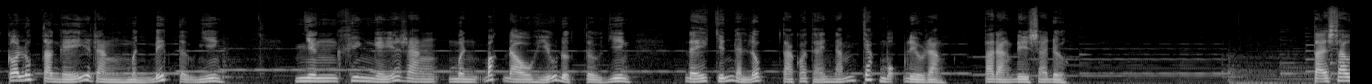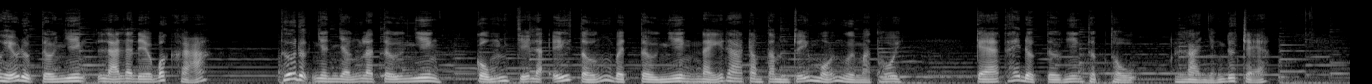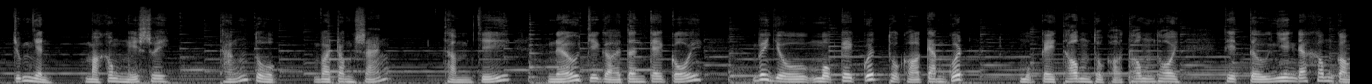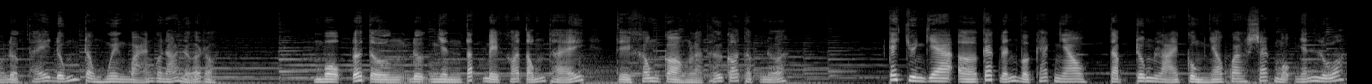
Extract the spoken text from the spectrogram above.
có lúc ta nghĩ rằng mình biết tự nhiên. Nhưng khi nghĩ rằng mình bắt đầu hiểu được tự nhiên, Đấy chính là lúc ta có thể nắm chắc một điều rằng ta đang đi sai đường. Tại sao hiểu được tự nhiên lại là điều bất khả? Thứ được nhìn nhận là tự nhiên cũng chỉ là ý tưởng về tự nhiên nảy ra trong tâm trí mỗi người mà thôi. Kẻ thấy được tự nhiên thực thụ là những đứa trẻ. Chúng nhìn mà không nghĩ suy, thẳng tuột và trong sáng. Thậm chí nếu chỉ gọi tên cây cối Ví dụ một cây quýt thuộc họ cam quýt, một cây thông thuộc họ thông thôi, thì tự nhiên đã không còn được thấy đúng trong nguyên bản của nó nữa rồi. Một đối tượng được nhìn tách biệt khỏi tổng thể thì không còn là thứ có thực nữa. Các chuyên gia ở các lĩnh vực khác nhau tập trung lại cùng nhau quan sát một nhánh lúa.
